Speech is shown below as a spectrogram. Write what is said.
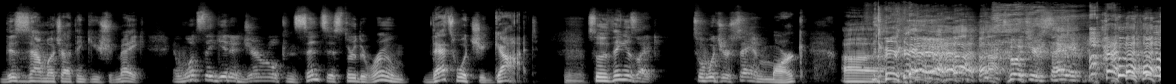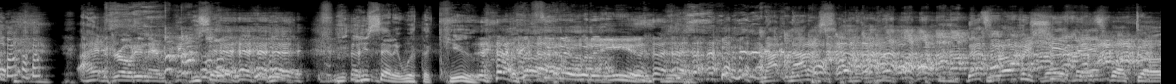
This is how much I think you should make. And once they get a general consensus through the room, that's what you got. Hmm. So the thing is like, to what you're saying, Mark, uh, to what you're saying, I had to throw it in there. Man. You said you, you said it with a Q, with an N. not not a. That's rough as shit, That's man. fucked up.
